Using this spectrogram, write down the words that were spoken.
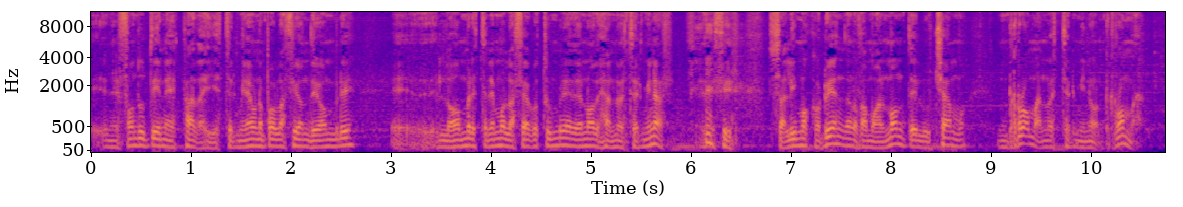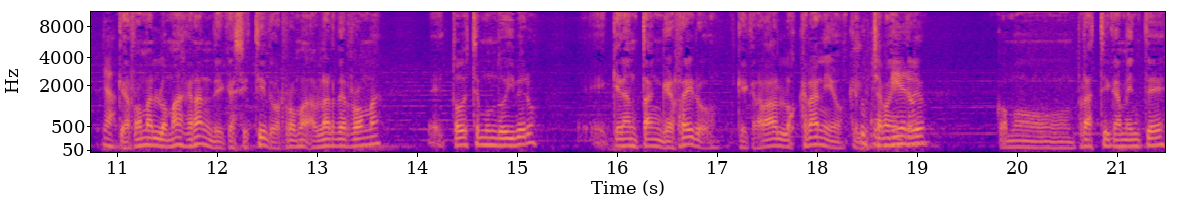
en el fondo tiene espada y exterminar una población de hombres, eh, los hombres tenemos la fea costumbre de no dejarnos exterminar. Es decir, salimos corriendo, nos vamos al monte, luchamos. Roma no exterminó, Roma, Ya. que Roma es lo más grande que ha existido. Roma, hablar de Roma, eh, todo este mundo íbero, eh, que eran tan guerreros, que grababan los cráneos, que luchaban entre ellos, como prácticamente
